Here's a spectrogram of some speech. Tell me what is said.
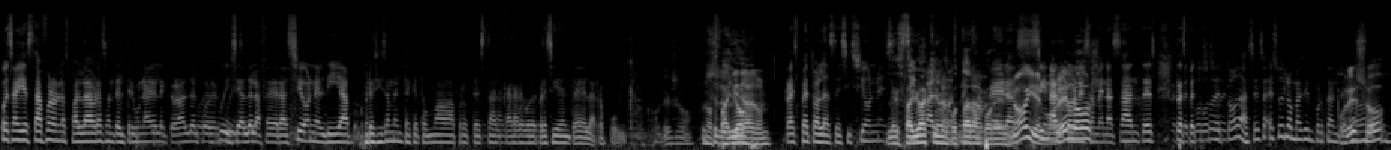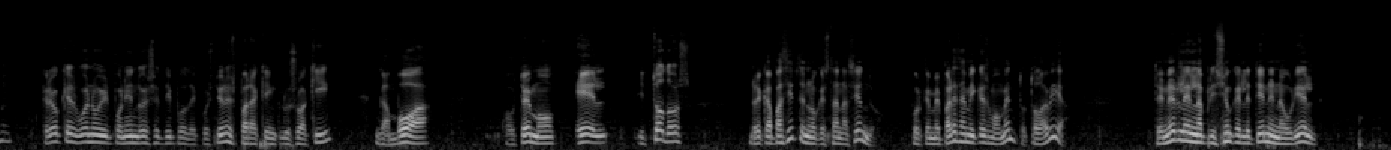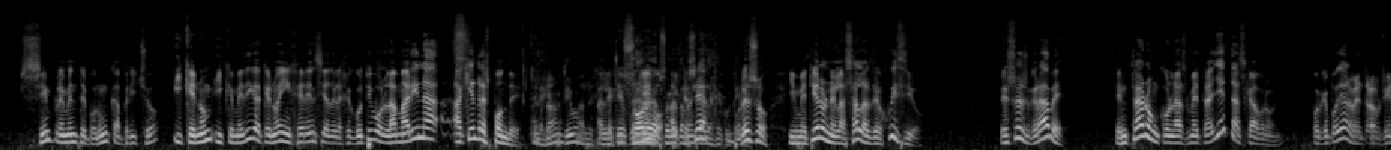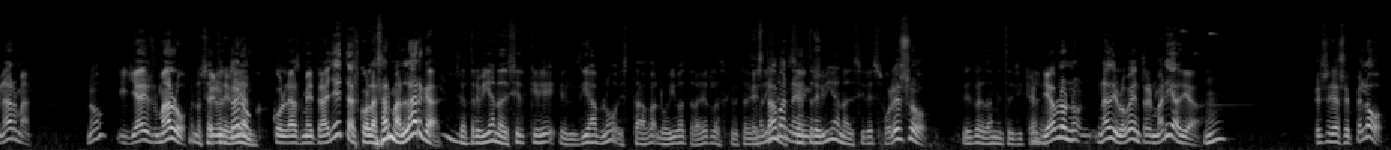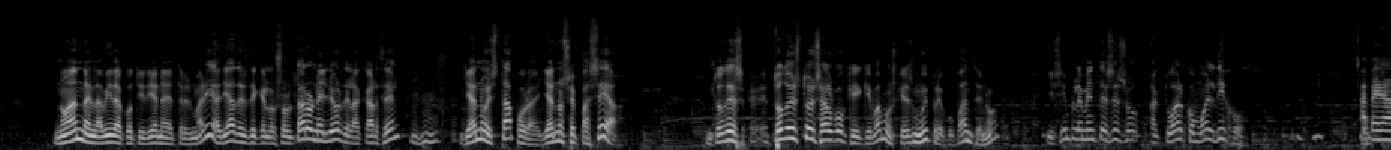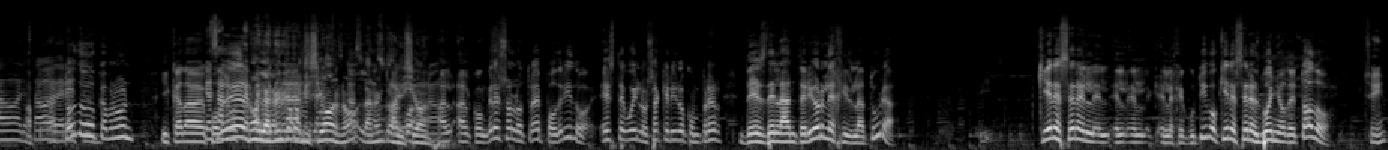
Pues ahí está, fueron las palabras ante el Tribunal Electoral del Poder Judicial de la Federación el día precisamente que tomaba protesta al cargo de presidente de la República. Por eso. Nos falló. olvidaron. Respeto a las decisiones. Les falló a quienes votaron por él. No, y en sin Morelos. halcones amenazantes, respetuoso de todas. Eso es lo más importante. Por ¿no? eso creo que es bueno ir poniendo ese tipo de cuestiones para que incluso aquí, Gamboa, Cuauhtémoc, él y todos recapaciten lo que están haciendo. Porque me parece a mí que es momento, todavía. Tenerle en la prisión que le tienen a Uriel simplemente por un capricho y que no y que me diga que no hay injerencia del ejecutivo la marina a quién responde El Ejecutivo. Al al Ejecutivo. Solo al que sea. al Ejecutivo. Por eso, y metieron en las salas del juicio. Eso es grave. Entraron con las metralletas, cabrón. Porque podían haber entrado sin armas. ¿No? Y ya es malo. Bueno, se pero atrevían. entraron con las metralletas, con las armas largas. Se atrevían a decir que el diablo estaba, lo iba a traer la Secretaría de Estaban Marina. Se en- atrevían a decir eso. Por eso, Es verdaderamente delicado. el diablo no, nadie lo ve en Tres María ya. ¿Mm? Eso ya se peló. No anda en la vida cotidiana de Tres Marías. Ya desde que lo soltaron ellos de la cárcel, ya no está por ahí, ya no se pasea. Entonces, eh, todo esto es algo que, que, vamos, que es muy preocupante, ¿no? Y simplemente es eso, actuar como él dijo. Apegado al Estado A- de a Derecho. todo, cabrón. Y cada poder... No, la no intromisión, ¿no? La no intromisión. Al, al Congreso lo trae podrido. Este güey los ha querido comprar desde la anterior legislatura. Quiere ser el, el- el- el- el Ejecutivo, quiere ser el dueño de todo. Sí.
